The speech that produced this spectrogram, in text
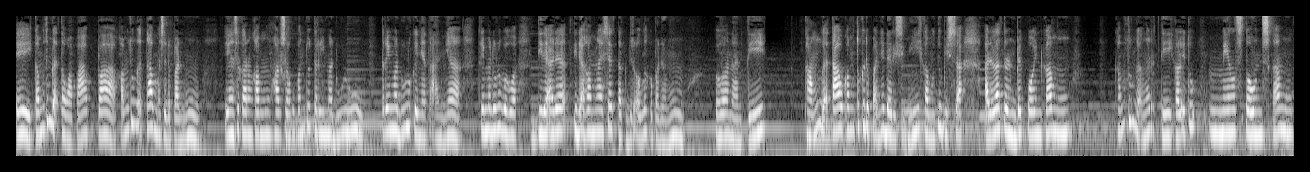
Eh, kamu tuh nggak tahu apa-apa. Kamu tuh nggak tahu masa depanmu. Yang sekarang kamu harus lakukan tuh terima dulu. Terima dulu kenyataannya. Terima dulu bahwa tidak ada tidak akan meleset takdir Allah kepadamu. Bahwa nanti kamu nggak tahu kamu tuh ke depannya dari sini kamu tuh bisa adalah turn back point kamu kamu tuh nggak ngerti kalau itu milestones kamu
